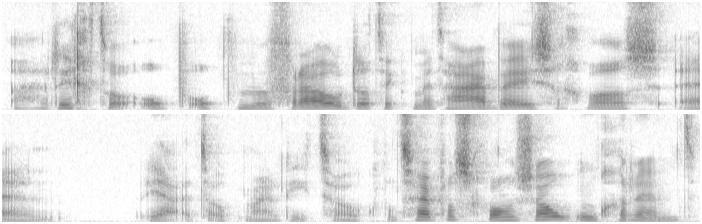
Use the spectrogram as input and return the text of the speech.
eh, richten op, op mevrouw dat ik met haar bezig was en ja, het ook maar liet ook. Want zij was gewoon zo ongeremd.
